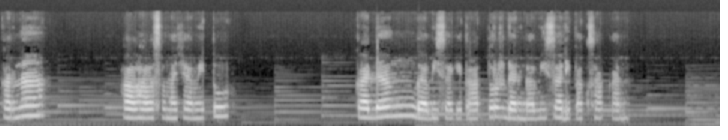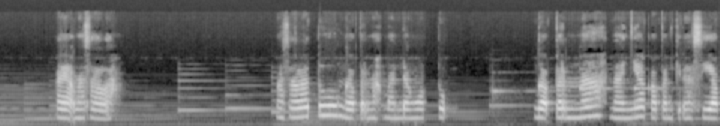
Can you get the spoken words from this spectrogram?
Karena hal-hal semacam itu kadang gak bisa kita atur dan gak bisa dipaksakan. Kayak masalah. Masalah tuh gak pernah mandang waktu. Gak pernah nanya kapan kita siap.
